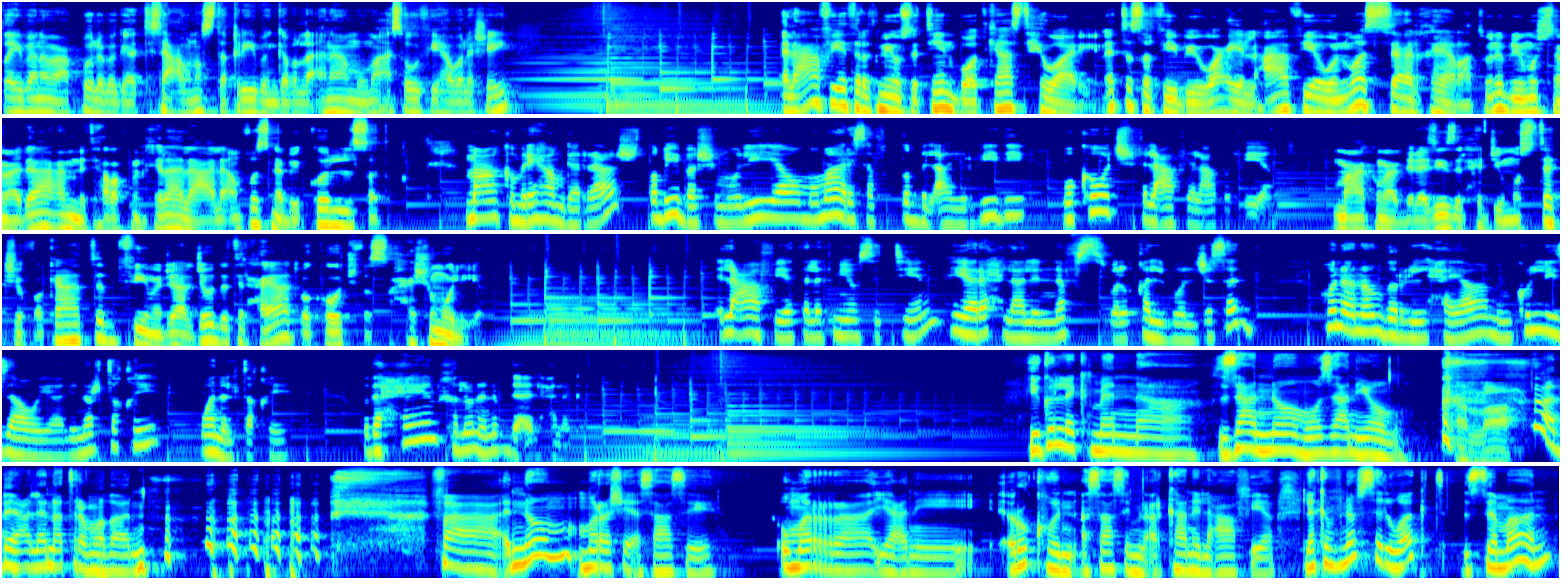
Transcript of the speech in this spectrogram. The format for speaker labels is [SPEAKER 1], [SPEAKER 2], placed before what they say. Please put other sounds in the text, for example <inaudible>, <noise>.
[SPEAKER 1] طيب أنا معقولة بقعد ساعه ونص تقريبا قبل لا أنام وما أسوي فيها ولا شيء؟ العافية 360 بودكاست حواري. نتصل فيه بوعي العافية ونوسع الخيارات ونبني مجتمع داعم نتعرف من خلاله على أنفسنا بكل صدق.
[SPEAKER 2] معكم ريهام قراش طبيبة شمولية وممارسة في الطب الآيurvedi وكوتش في العافية العاطفية.
[SPEAKER 1] ومعكم عبد العزيز الحجي مستكشف وكاتب في مجال جودة الحياة وكوتش في الصحة الشمولية.
[SPEAKER 2] العافية 360 هي رحلة للنفس والقلب والجسد. هنا ننظر للحياة من كل زاوية لنرتقي ونلتقي. ودحين خلونا نبدأ الحلقة. يقول لك من زان نوم وزان يوم
[SPEAKER 1] الله. <laughs>
[SPEAKER 2] هذه إعلانات رمضان. <laughs> فالنوم مرة شيء أساسي ومرة يعني ركن أساسي من أركان العافية. لكن في نفس الوقت زمان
